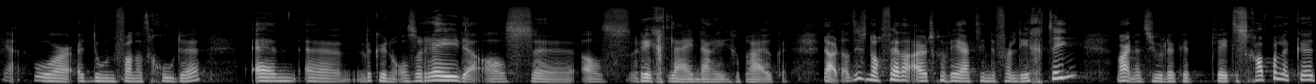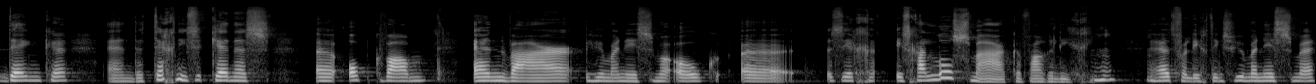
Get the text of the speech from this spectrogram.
Ja. voor het doen van het goede. En eh, we kunnen onze reden als, eh, als richtlijn daarin gebruiken. Nou, dat is nog verder uitgewerkt in de verlichting, waar natuurlijk het wetenschappelijke denken en de technische kennis eh, opkwam. En waar humanisme ook zich is gaan losmaken van religie. Mhm. Het verlichtingshumanisme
